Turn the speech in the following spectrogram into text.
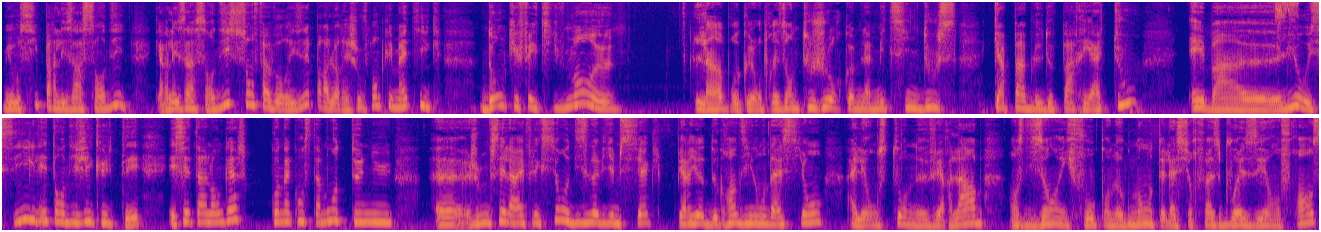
mais aussi par les incendies, car les incendies sont favorisés par le réchauffement climatique. Donc effectivement, l'arbre que l'on présente toujours comme la médecine douce capable de parer à tout, eh ben, euh, lui aussi, il est en difficulté. Et c'est un langage qu'on a constamment tenu. Euh, je me fais la réflexion au 19e siècle, période de grandes inondations. Allez, on se tourne vers l'arbre en se disant il faut qu'on augmente la surface boisée en France.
